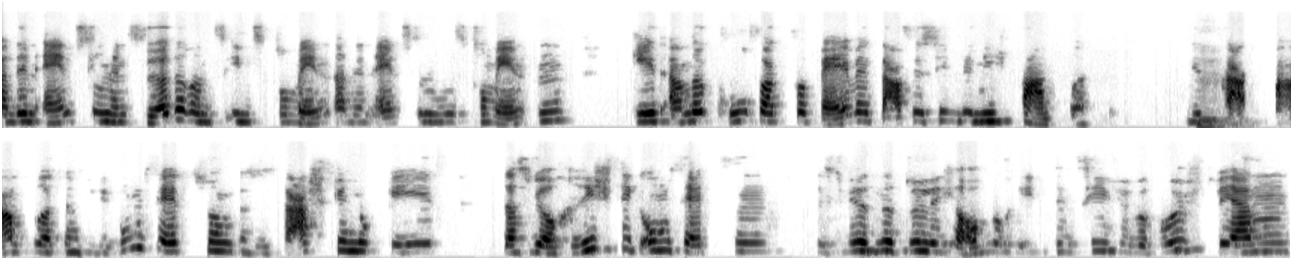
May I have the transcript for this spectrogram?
an den einzelnen Förderungsinstrumenten, an den einzelnen Instrumenten geht an der COFAG vorbei, weil dafür sind wir nicht verantwortlich. Wir hm. tragen Verantwortung für die Umsetzung, dass es rasch genug geht, dass wir auch richtig umsetzen. Das wird natürlich auch noch intensiv überprüft werden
